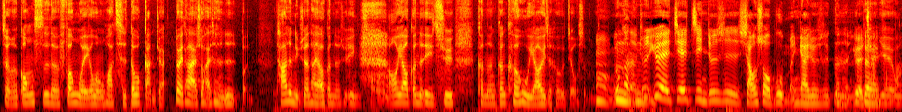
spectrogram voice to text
整个公司的氛围跟文化，其实都感觉对他来说还是很日本。她是女生，她要跟着去应酬，然后要跟着一起去，可能跟客户也要一直喝酒什么的。嗯，有可能就是越接近就是销售部门，应该就是可能越传统吧。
